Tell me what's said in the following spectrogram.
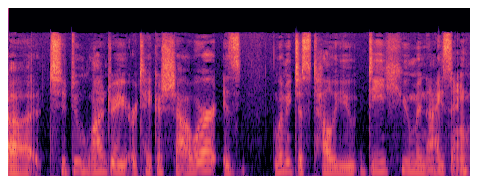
uh, to do laundry or take a shower is let me just tell you dehumanizing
